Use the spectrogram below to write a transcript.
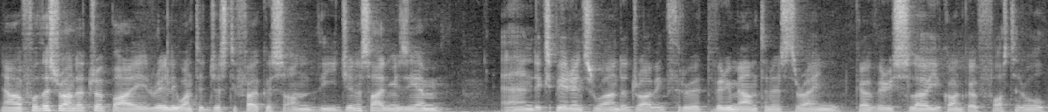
Now, for this Rwanda trip, I really wanted just to focus on the Genocide Museum and experience Rwanda driving through it. Very mountainous terrain, go very slow, you can't go fast at all.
